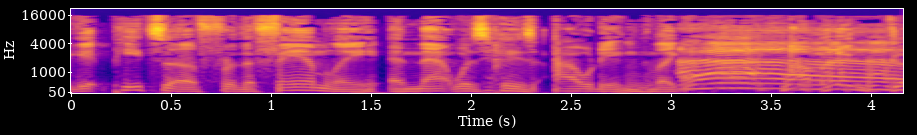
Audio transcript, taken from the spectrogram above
Get pizza for the family, and that was his outing. Like, ah. I'm going to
